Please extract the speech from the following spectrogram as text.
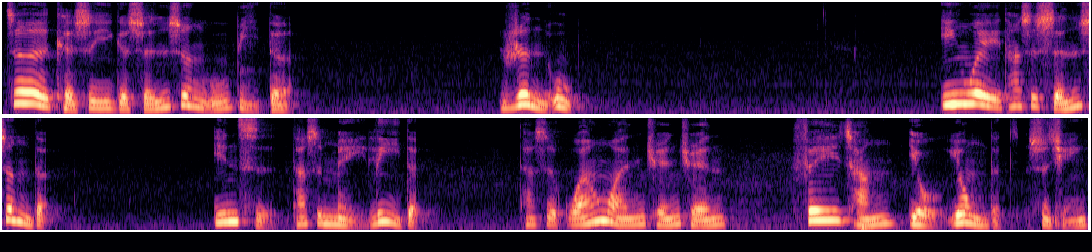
这可是一个神圣无比的任务。因为它是神圣的， 因此它是美丽的，它是完完全全非常有用的事情。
